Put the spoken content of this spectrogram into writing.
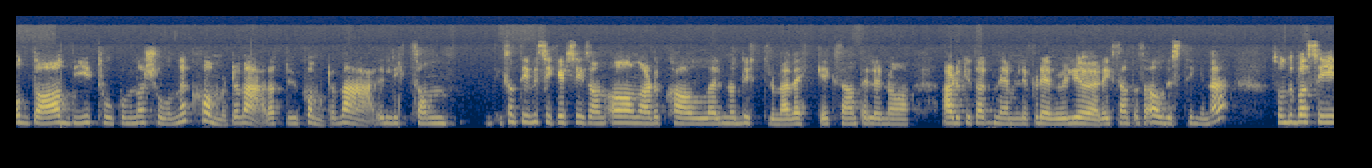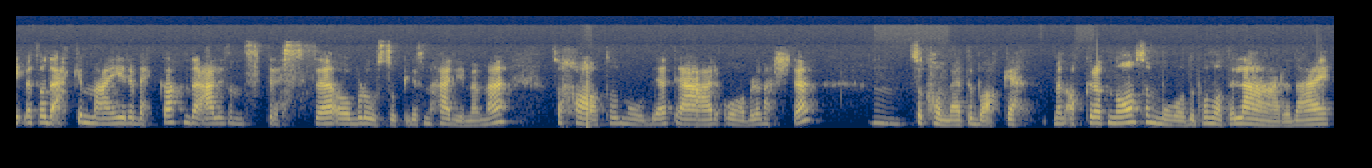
Og da de to kombinasjonene kommer til å være at du kommer til å være litt sånn? De vil sikkert si sånn Å, nå er du kald, eller nå dytter du meg vekk, ikke sant? Eller nå er du ikke takknemlig for det vi vil gjøre, ikke sant? Altså alle disse tingene. Så om du bare sier Vet du hva, det er ikke meg, Rebekka. Det er liksom stresset og blodsukkeret som herjer med meg. Så ha tålmodighet. Jeg er over det verste. Mm. Så kommer jeg tilbake. Men akkurat nå så må du på en måte lære deg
